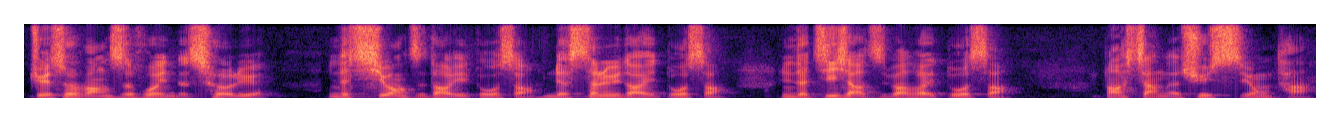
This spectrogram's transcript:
决策方式或你的策略，你的期望值到底多少，你的胜率到底多少，你的绩效指标到底多少，然后想着去使用它。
